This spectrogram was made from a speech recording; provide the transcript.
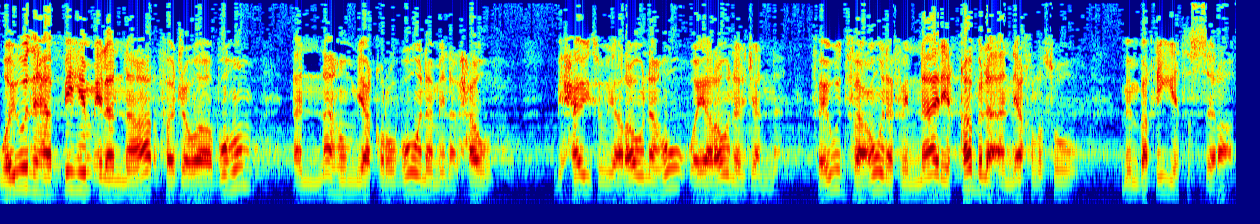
ويذهب بهم إلى النار فجوابهم أنهم يقربون من الحوض بحيث يرونه ويرون الجنة فيدفعون في النار قبل أن يخلصوا من بقية الصراط.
